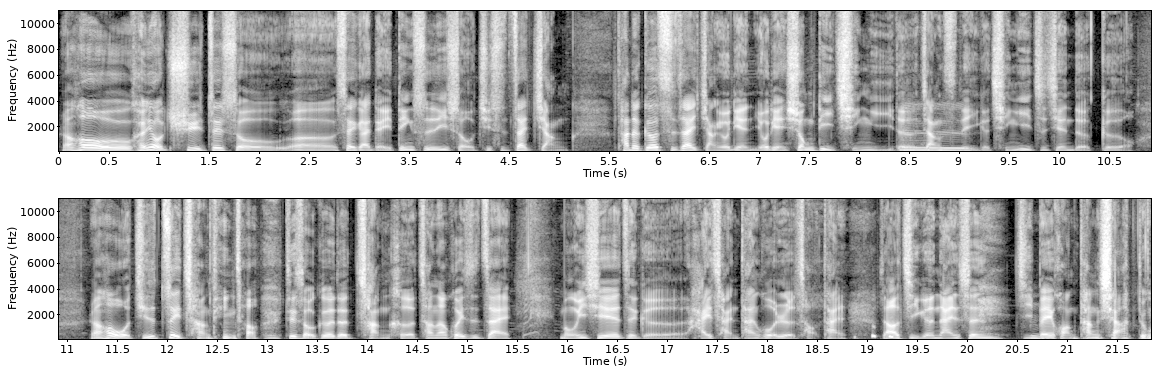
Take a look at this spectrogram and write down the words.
然后很有趣，这首呃《世改的一定是一首，其实在讲他的歌词，在讲有点有点兄弟情谊的这样子的一个情谊之间的歌哦。然后我其实最常听到这首歌的场合，常常会是在某一些这个海产摊或热炒摊，然后几个男生几杯黄汤下肚，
